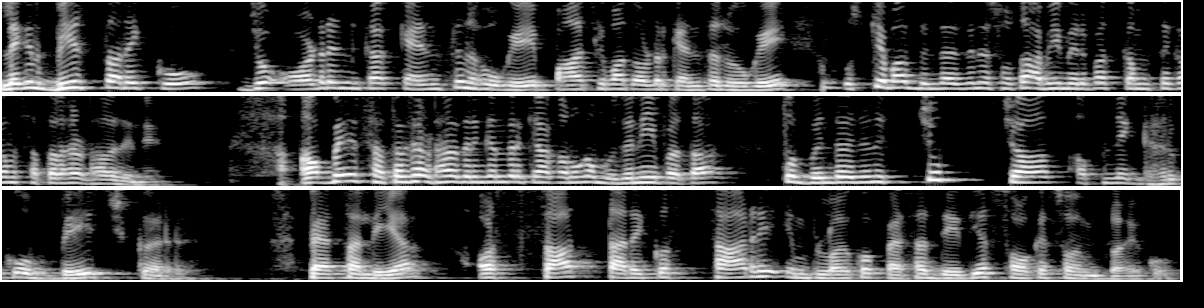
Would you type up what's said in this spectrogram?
लेकिन बीस तारीख को जो ऑर्डर इनका कैंसिल हो गए, पाँच के बाद ऑर्डर कैंसिल हो गए, उसके बाद बिंदा जी ने सोचा, अभी मेरे पास कम से कम सत्रह से अठारह दिन है। अब मैं सत्रह से अठारह दिन के अंदर क्या करूँगा, मुझे नहीं पता। तो बिंदा जी ने चुपचाप अपने घर को बेचकर पैसा लिया और सात तारीख को सारे इंप्लॉय को पैसा दे दिया, सौ के सौ इंप्लॉय को।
